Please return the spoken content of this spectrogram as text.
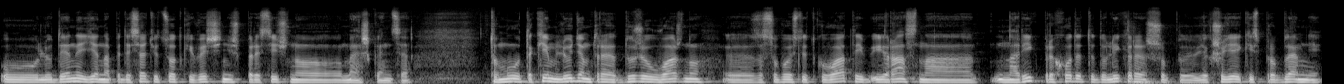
у людини є на 50% вищий, ніж пересічного мешканця. Тому таким людям треба дуже уважно е, за собою слідкувати і раз на, на рік приходити до лікаря, щоб е, якщо є якісь проблемні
